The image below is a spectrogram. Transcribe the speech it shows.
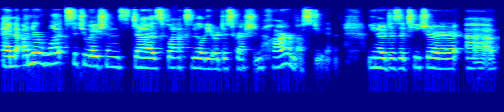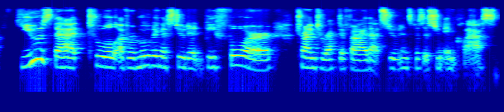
And under what situations does flexibility or discretion harm a student? You know, does a teacher uh, use that tool of removing a student before trying to rectify that student's position in class?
